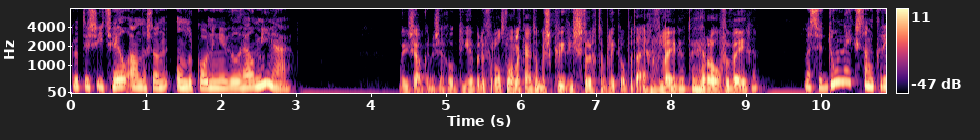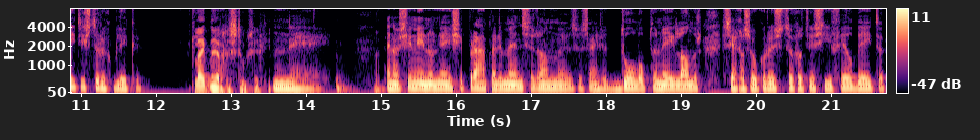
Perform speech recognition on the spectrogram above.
Dat is iets heel anders dan onder koningin Wilhelmina. Maar je zou kunnen zeggen, ook die hebben de verantwoordelijkheid... om eens kritisch terug te blikken op het eigen verleden, te heroverwegen. Maar ze doen niks dan kritisch terugblikken. Het leidt nergens toe, zeg je? Nee. En als je in Indonesië praat met de mensen, dan uh, zijn ze dol op de Nederlanders. Zeggen ze ook rustig, het is hier veel beter.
